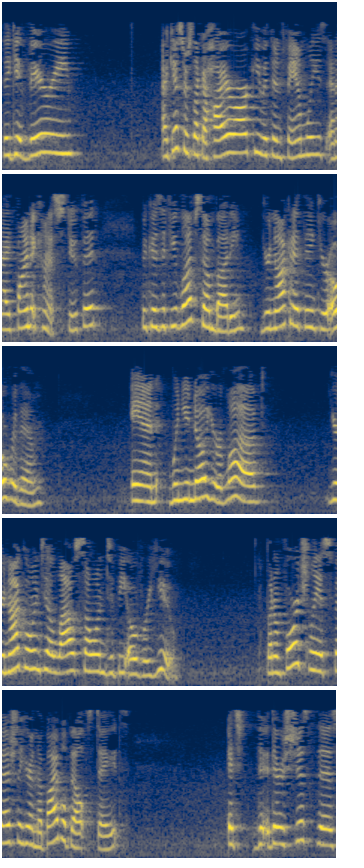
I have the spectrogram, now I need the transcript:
they get very, I guess there's like a hierarchy within families, and I find it kind of stupid. Because if you love somebody, you're not going to think you're over them. And when you know you're loved, you're not going to allow someone to be over you. But unfortunately, especially here in the Bible Belt states, it's there's just this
